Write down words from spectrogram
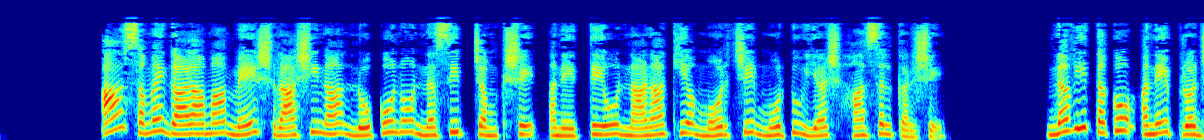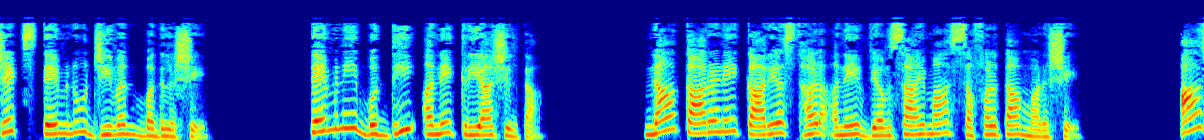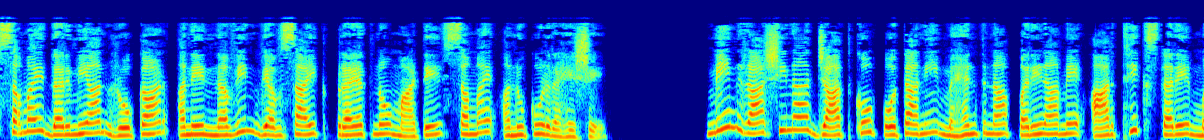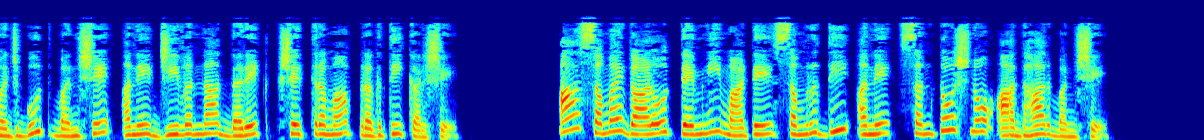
આ સમયગાળામાં મેષ રાશિના લોકોનો નસીબ ચમકશે અને તેઓ નાણાકીય મોરચે મોટું યશ હાંસલ કરશે. નવી તકો અને પ્રોજેક્ટ્સ તેમનું જીવન બદલશે. તેમની બુદ્ધિ અને ક્રિયાશીલતા ના કારણે કાર્યસ્થળ અને વ્યવસાયમાં સફળતા મળશે. આ સમય દરમિયાન રોકાણ અને નવીન વ્યવસાયિક પ્રયત્નો માટે સમય અનુકૂળ રહેશે. મીન રાશિના જાતકો પોતાની મહેનતના પરિણામે આર્થિક સ્તરે મજબૂત બનશે અને જીવનના દરેક ક્ષેત્રમાં પ્રગતિ કરશે. આ સમયગાળો તેમની માટે સમૃદ્ધિ અને સંતોષનો આધાર બનશે.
